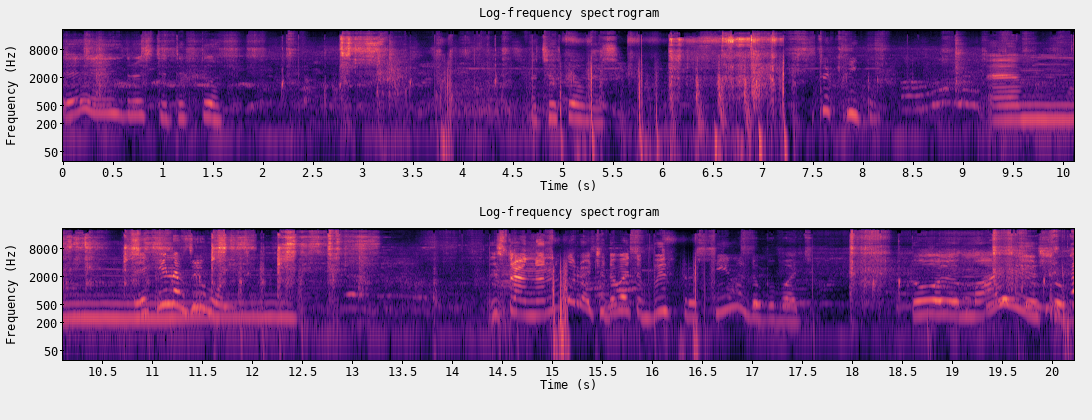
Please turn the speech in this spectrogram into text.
Ей, здрасте, ти хто? А це хто у нас? Це кріпер. Ем... Який не взривається. Странно, ну коротше, давайте швидко сіно добувати. То має, щоб...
